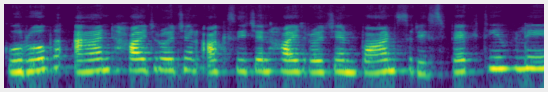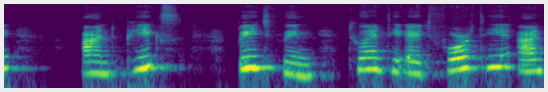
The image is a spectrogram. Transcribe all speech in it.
group and hydrogen oxygen hydrogen bonds respectively and peaks between 2840 and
